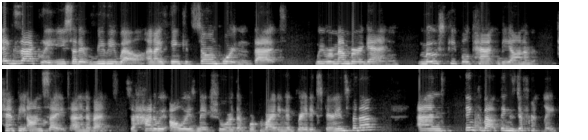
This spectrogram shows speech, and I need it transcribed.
Exactly. You said it really well. And I think it's so important that we remember again, most people can't be on a can't be on site at an event. So, how do we always make sure that we're providing a great experience for them and think about things differently?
